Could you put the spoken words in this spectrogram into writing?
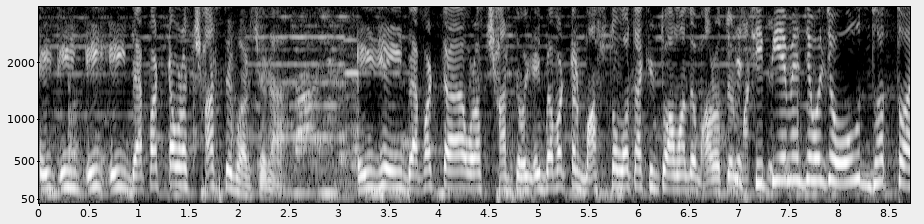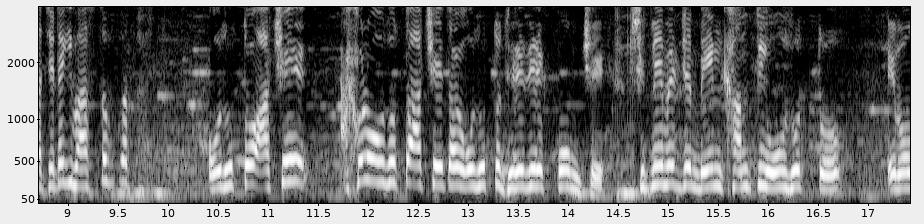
এই, এই- এই ব্যাপারটা ওরা ছাড়তে পারছে না। এই যে এই ব্যাপারটা ওরা ছাড়তে পারছে এই ব্যাপারটার বাস্তবতা কিন্তু আমাদের ভারতের সিপিএম এর যে বলছে ঔদ্ধত্য আছে এটা কি বাস্তব কথা? ঔদ্ধত্য আছে এখনও ঔদ্ধত্য আছে তবে ঔদ্ধত্য ধীরে ধীরে কমছে। সিপিএমের যে মেন খামতি ঔদ্ধত্য এবং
